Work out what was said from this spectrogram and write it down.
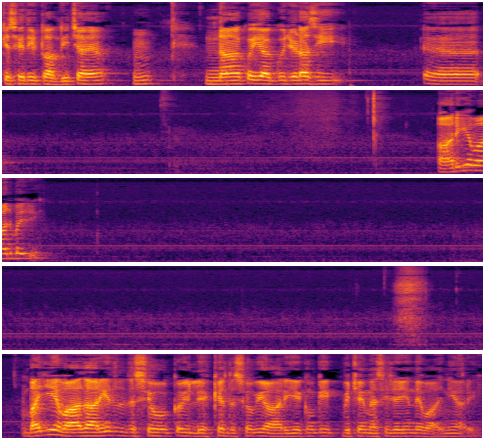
ਕਿਸੇ ਦੀ ਟਰਾਲੀ 'ਚ ਆਇਆ। ਨਾ ਕੋਈ ਆਗੂ ਜਿਹੜਾ ਸੀ ਆ ਰਹੀ ਆਵਾਜ਼ ਬਾਈ ਜੀ? ਬਾਈ ਜੀ ਆਵਾਜ਼ ਆ ਰਹੀ ਹੈ ਤਾਂ ਦੱਸਿਓ ਕੋਈ ਲਿਖ ਕੇ ਦੱਸਿਓ ਵੀ ਆ ਰਹੀ ਹੈ ਕਿਉਂਕਿ ਵਿੱਚੇ ਮੈਸੇਜ ਆਈ ਜਾਂਦੇ ਆਵਾਜ਼ ਨਹੀਂ ਆ ਰਹੀ।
